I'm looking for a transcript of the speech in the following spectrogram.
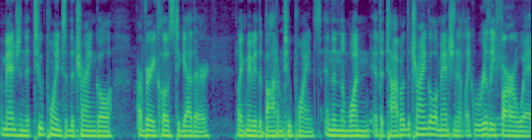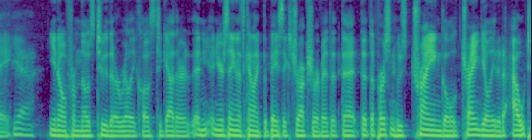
Imagine that two points of the triangle are very close together, like maybe the bottom two points, and then the one at the top of the triangle. Imagine it like really far away. Yeah. You know, from those two that are really close together, and and you're saying that's kind of like the basic structure of it. That that that the person who's triangle triangulated out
